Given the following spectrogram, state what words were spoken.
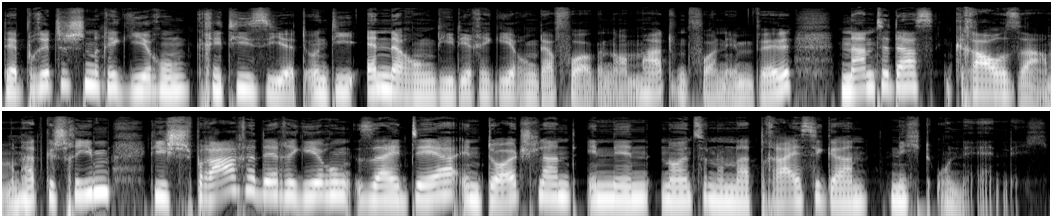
der britischen Regierung kritisiert und die Änderungen, die die Regierung da vorgenommen hat und vornehmen will, nannte das grausam und hat geschrieben, die Sprache der Regierung sei der in Deutschland in den 1930ern nicht unähnlich.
